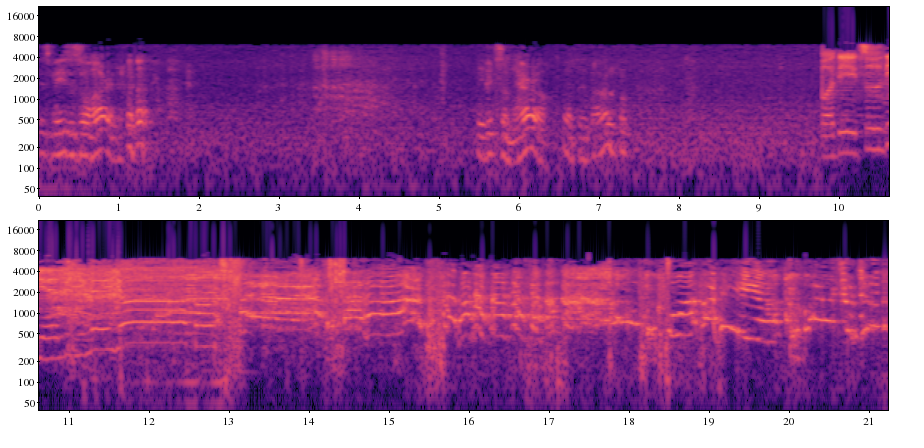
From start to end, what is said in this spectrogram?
This maze is so hard. It looks so narrow at the bottom. 我的字典里没有放弃。我哎呀，我要救救你！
